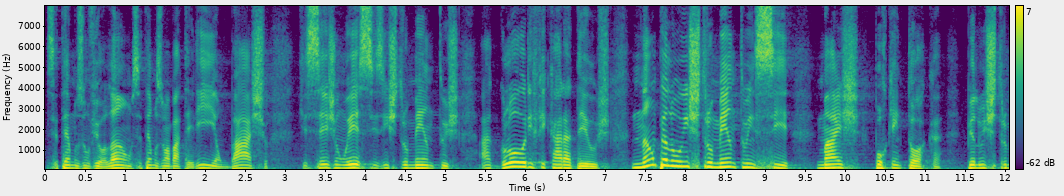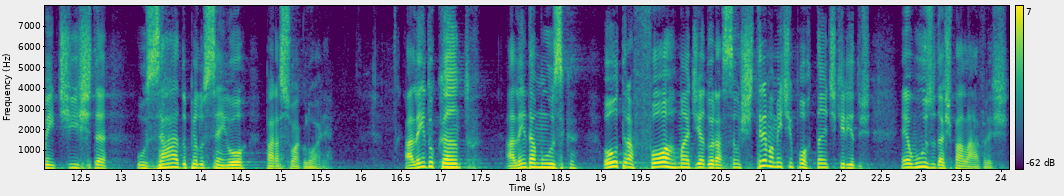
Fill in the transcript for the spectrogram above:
Se temos um violão, se temos uma bateria, um baixo, que sejam esses instrumentos a glorificar a Deus, não pelo instrumento em si, mas por quem toca, pelo instrumentista usado pelo Senhor para a sua glória. Além do canto, além da música, outra forma de adoração extremamente importante, queridos, é o uso das palavras.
